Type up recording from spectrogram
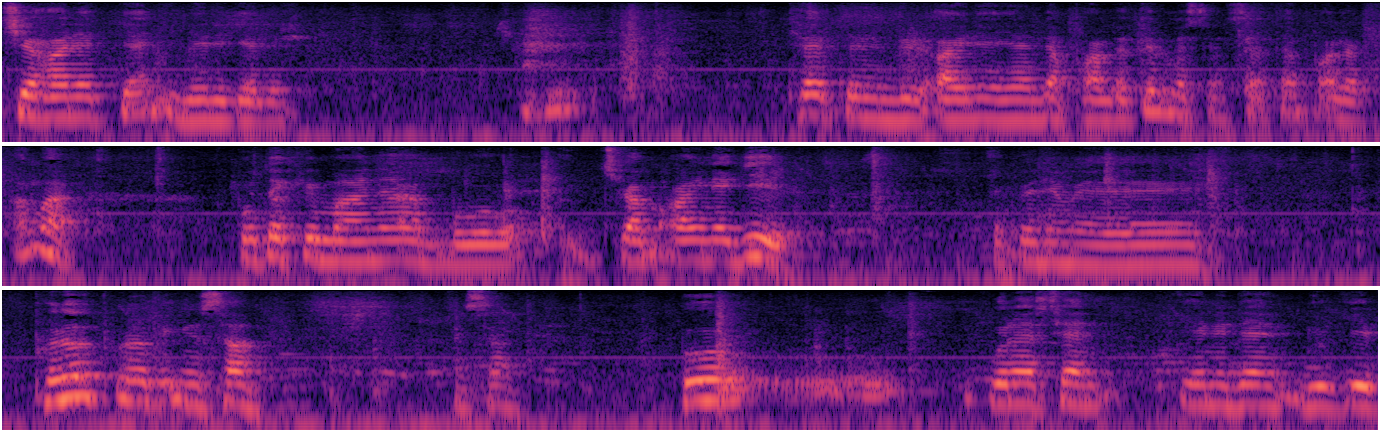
cehanetten ileri gelir. Şimdi tertemiz bir aynayı yeniden parlatır mısın? Zaten parlat. Ama buradaki mana bu cam ayna değil. Efendim, eee pırıl pırıl bir insan. İnsan. Bu buna sen yeniden bilgiyi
